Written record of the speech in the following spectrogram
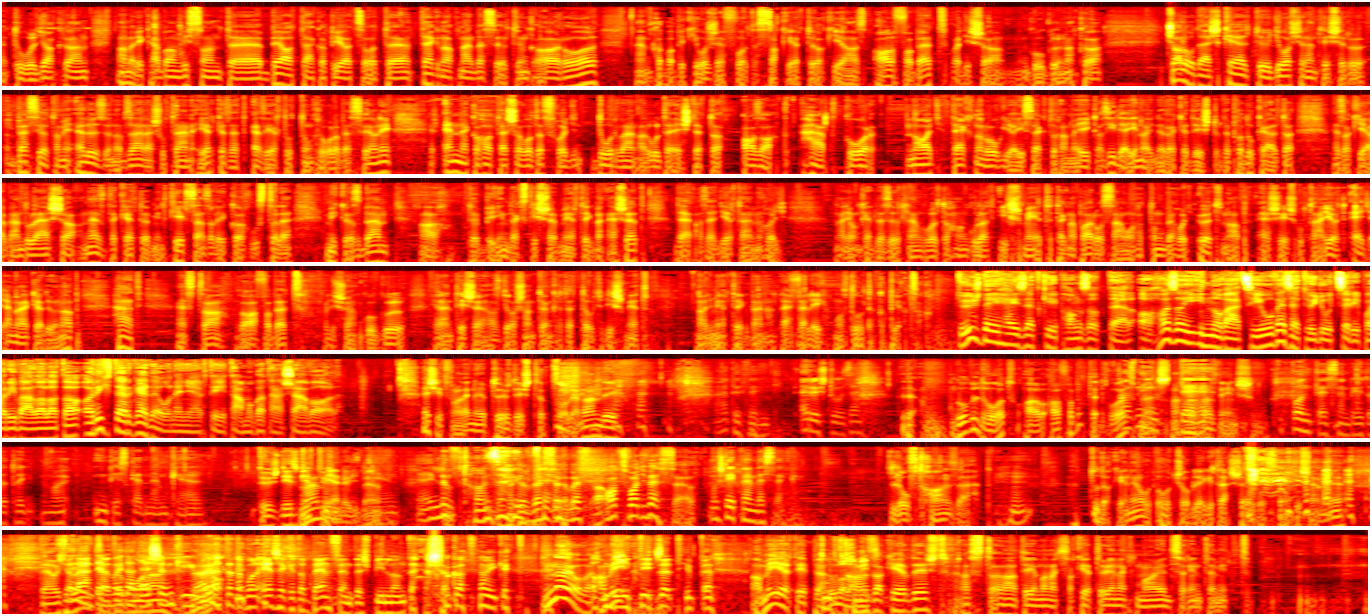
túl gyakran. Amerikában viszont beadták a piacot, tegnap már beszéltünk arról, nem Kababik József volt a szakértő, aki az Alphabet, vagyis a Google-nak a csalódás keltő gyors jelentéséről beszélt, ami előző nap zárás után érkezett, ezért tudtunk róla beszélni. És ennek a hatása volt az, hogy durván alul teljesített az a hardcore nagy technológiai szektor, amelyik az idei nagy növekedést produkálta. Ez a kiábrándulása a nasdaq több mint 2%-kal húzta le, miközben a többi index kisebb mértékben esett, de az egyértelmű, hogy nagyon kedvezőtlen volt a hangulat ismét. Tegnap arról számolhattunk be, hogy öt nap esés után jött egy emelkedő nap. Hát ezt az alfabet, vagyis a Google jelentése az gyorsan tönkretette, úgyhogy ismét nagy mértékben lefelé mozdultak a piacok. Tőzsdei helyzetkép hangzott el a hazai innováció vezető gyógyszeripari vállalata a Richter Gedeon nyerté támogatásával. És itt van a legnagyobb tőzsdés, Czoller Andi. hát ez egy erős túlzás. De Google volt, al- alfabeted volt? Az nincs, de az nincs. pont eszembe jutott, hogy ma intézkednem kell. Tőzsdézgetünk? Már milyen ügyben? Igen, egy Lufthansa Hát de veszel, veszel, adsz vagy veszel? Most éppen veszek. Lufthansa-t. Uh-huh. Hát, tudok én ó- olcsóbb légitársaság részvényt is ennél. De hogyha láttátok volna, kívül. Na, láttátok volna ezeket a benfentes pillantásokat, amiket Na jó van, a mi ami, intézet éppen amiért éppen Tud Lufthansa kérdést, azt a téma nagy szakértőjének majd szerintem itt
